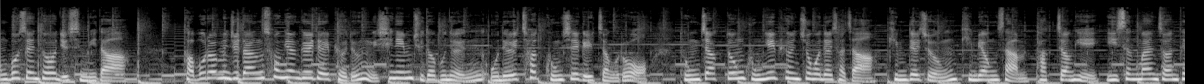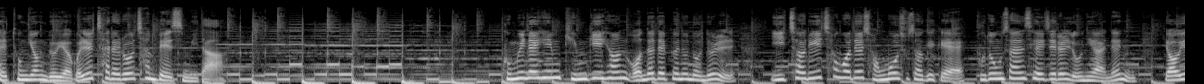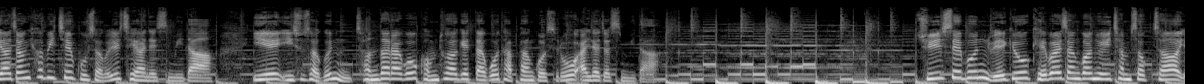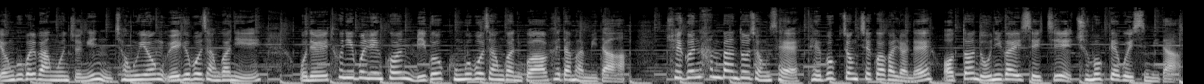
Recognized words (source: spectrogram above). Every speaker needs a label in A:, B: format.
A: 정보센터 뉴스입니다. 더불어민주당 송영길 대표 등 신임 주도부는 오늘 첫 공식 일정으로 동작동 국립현충원을 찾아 김대중, 김영삼, 박정희, 이승만 전 대통령 묘역을 차례로 참배했습니다. 국민의힘 김기현 원내대표는 오늘 이철희 청와대 정무수석에게 부동산 세제를 논의하는 여야정 협의체 구성을 제안했습니다. 이에 이 수석은 전달하고 검토하겠다고 답한 것으로 알려졌습니다. G7 외교 개발장관 회의 참석차 영국을 방문 중인 정우용 외교부 장관이 오늘 토니 블링컨 미국 국무부 장관과 회담합니다. 최근 한반도 정세, 대북 정책과 관련해 어떤 논의가 있을지 주목되고 있습니다.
